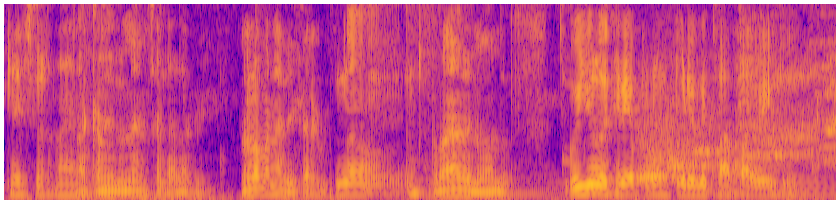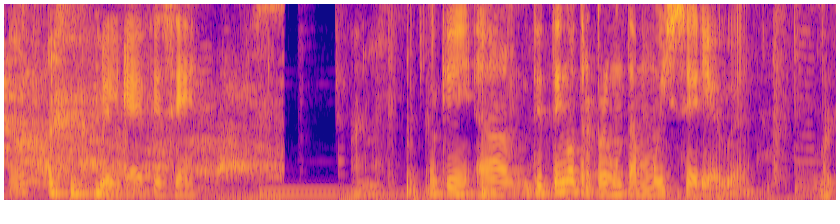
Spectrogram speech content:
Es verdad. A cambio de una ensalada, güey. No lo van a dejar, güey. No, Por nada del mundo. güey, yo lo dejaría por un puré de papa del, del KFC. Ok, um, te tengo otra pregunta muy seria, güey. Ok.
